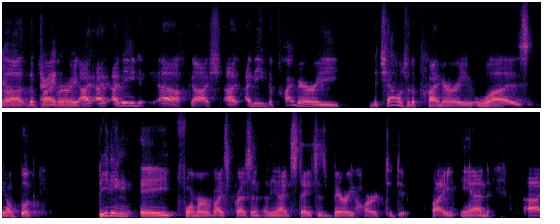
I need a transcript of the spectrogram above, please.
Uh, the primary. Right. I, I I mean, oh gosh, I I mean the primary. The challenge of the primary was, you know, look, beating a former vice president of the United States is very hard to do right? And uh,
